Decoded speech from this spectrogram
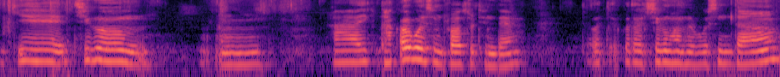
이게 지금 음, 아 이거 다 깔고 있으면 좋았을 텐데 어쨌든 지금 한번 해보겠습니다.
